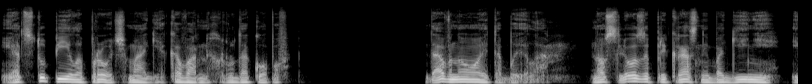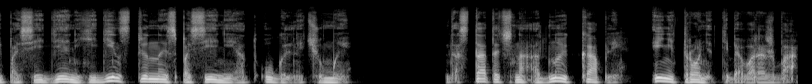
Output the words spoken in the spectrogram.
и отступила прочь магия коварных рудокопов. Давно это было, но слезы прекрасной богини и по сей день единственное спасение от угольной чумы. Достаточно одной капли, и не тронет тебя ворожба.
